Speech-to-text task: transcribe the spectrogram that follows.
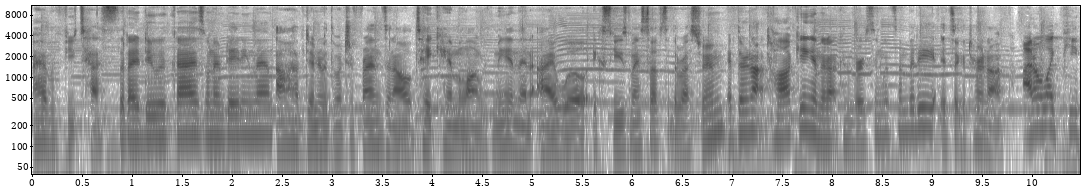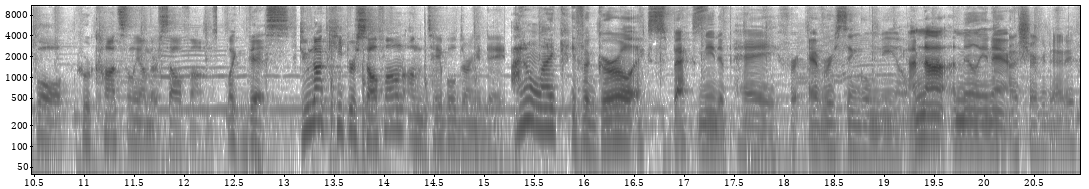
I have a few tests that I do with guys when I'm dating them. I'll have dinner with a bunch of friends and I'll take him along with me and then I will excuse myself to the restroom. If they're not talking and they're not conversing with somebody, it's like a turn off. I don't like people who are constantly on their cell phones. Like this. Do not keep your cell phone on the table during a date. I don't like if a girl expects me to pay for every single meal. I'm not a millionaire. Not A sugar daddy.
